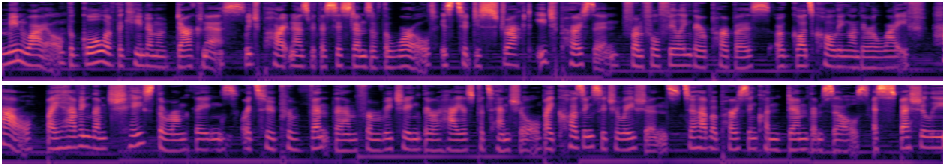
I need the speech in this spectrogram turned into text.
Meanwhile, the goal of the kingdom of darkness, which partners with the systems of the world, is to distract each person from fulfilling their purpose or God's calling on their life. How? By having them chase the wrong things or to prevent them from reaching their highest potential by causing situations to have a person condemn themselves, especially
